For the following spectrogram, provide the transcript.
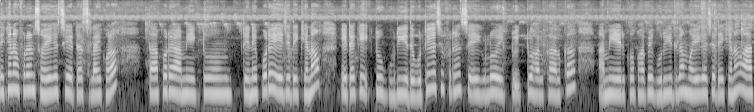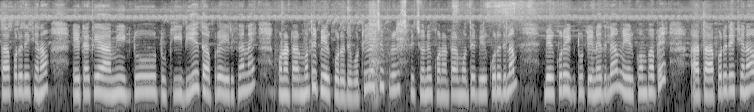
দেখে না ফ্রেন্ডস হয়ে গেছে এটা সেলাই করা। তারপরে আমি একটু টেনে পরে এই যে দেখে নাও, এটাকে একটু ঘুরিয়ে দেবো, ঠিক আছে ফ্রেন্ডস এইগুলো একটু একটু হালকা হালকা আমি এরকমভাবে ঘুরিয়ে দিলাম, হয়ে গেছে, দেখে নাও। আর তারপরে দেখে নাও, এটাকে আমি একটু টুকিয়ে দিয়ে তারপরে এখানে কোনাটার মধ্যে বের করে দেবো, ঠিক আছে ফ্রেন্ডস পিছনে কোনাটার মধ্যে বের করে দিলাম, বের করে একটু টেনে দিলাম এরকমভাবে। আর তারপরে দেখে নাও,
